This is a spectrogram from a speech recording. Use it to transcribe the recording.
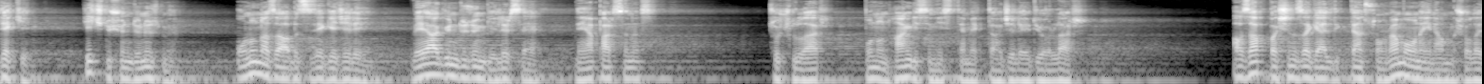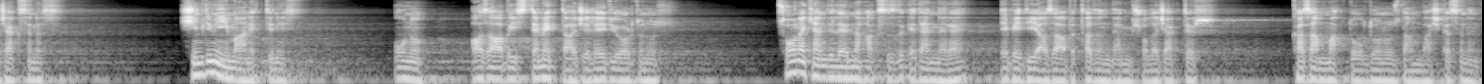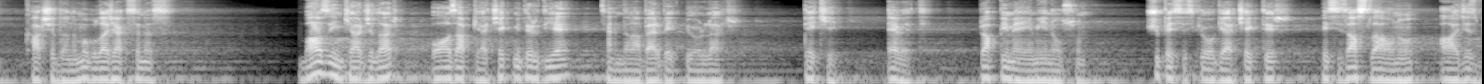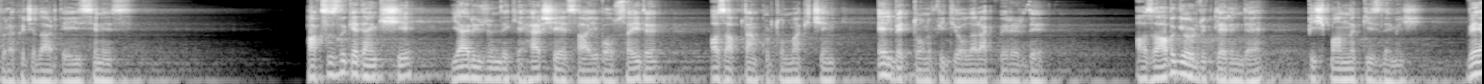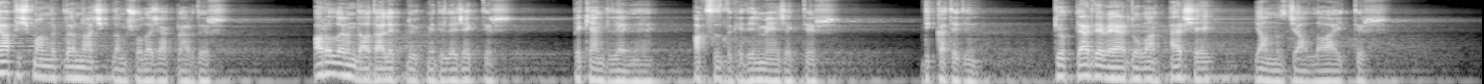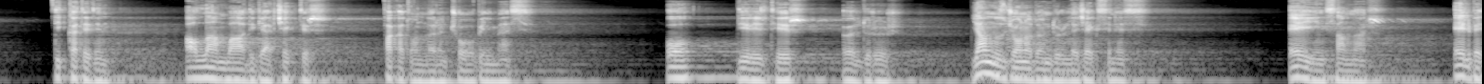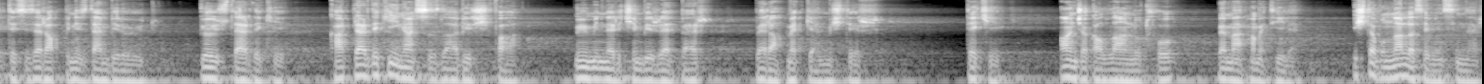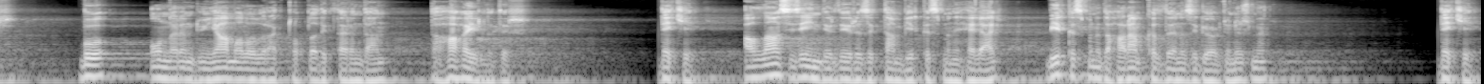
De ki, hiç düşündünüz mü? Onun azabı size geceleyin veya gündüzün gelirse ne yaparsınız? Suçlular bunun hangisini istemekte acele ediyorlar? Azap başınıza geldikten sonra mı ona inanmış olacaksınız? Şimdi mi iman ettiniz? Onu, azabı istemekte acele ediyordunuz. Sonra kendilerine haksızlık edenlere ebedi azabı tadın denmiş olacaktır. Kazanmakta olduğunuzdan başkasının karşılığını mı bulacaksınız? Bazı inkarcılar o azap gerçek midir diye senden haber bekliyorlar. De ki, evet, Rabbime yemin olsun. Şüphesiz ki o gerçektir ve siz asla onu aciz bırakıcılar değilsiniz. Haksızlık eden kişi yeryüzündeki her şeye sahip olsaydı, azaptan kurtulmak için elbette onu fidye olarak verirdi. Azabı gördüklerinde pişmanlık gizlemiş veya pişmanlıklarını açıklamış olacaklardır. Aralarında adaletle hükmedilecektir ve kendilerine haksızlık edilmeyecektir. Dikkat edin, göklerde ve yerde olan her şey yalnızca Allah'a aittir. Dikkat edin, Allah'ın vaadi gerçektir. Fakat onların çoğu bilmez. O diriltir, öldürür. Yalnızca ona döndürüleceksiniz. Ey insanlar! Elbette size Rabbinizden bir öğüt, göğüslerdeki, kalplerdeki inançsızlığa bir şifa, müminler için bir rehber ve rahmet gelmiştir. De ki, ancak Allah'ın lütfu ve merhametiyle, işte bunlarla sevinsinler. Bu, onların dünya malı olarak topladıklarından daha hayırlıdır. De ki, Allah'ın size indirdiği rızıktan bir kısmını helal, bir kısmını da haram kıldığınızı gördünüz mü? De ki,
